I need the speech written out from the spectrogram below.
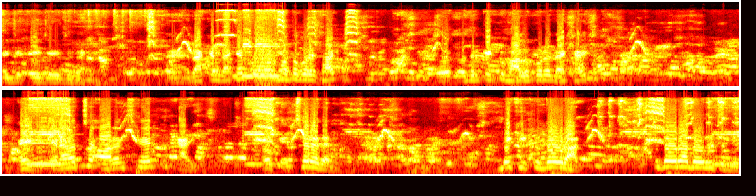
এই যে এই যে এই যে দেখেন। হ্যাঁ, রাখেন রাখেন ওর মতো করে থাক। ও- ওদেরকে একটু ভালো করে দেখাই। এই এরা হচ্ছে অরেঞ্জ হেড কাই ওকে ছেড়ে দেন। দেখি একটু দৌড়ান একটু দৌড়া দৌড়ি তুমি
